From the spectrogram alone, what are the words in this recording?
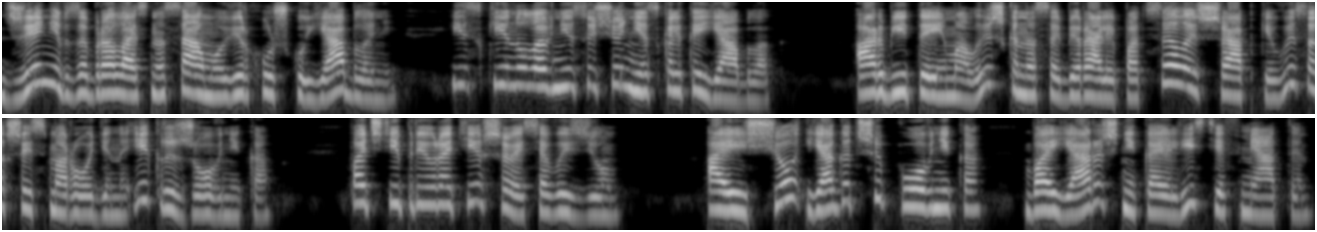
Дженни взобралась на самую верхушку яблони и скинула вниз еще несколько яблок. Орбита и малышка насобирали по целой шапке высохшей смородины и крыжовника, почти превратившегося в изюм. А еще ягод шиповника, боярышника и листьев мяты.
